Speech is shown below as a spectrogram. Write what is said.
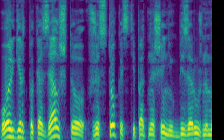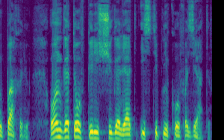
Ольгерт показал, что в жестокости по отношению к безоружному пахарю он готов перещеголять и степняков-азиатов.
